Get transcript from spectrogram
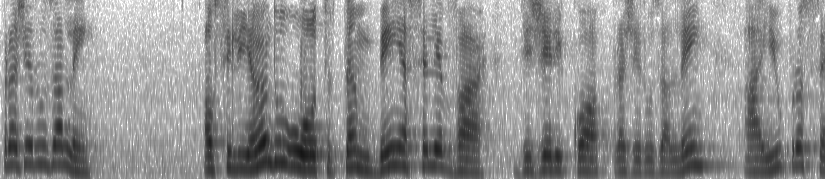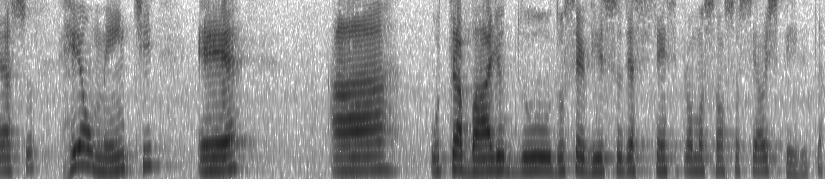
para Jerusalém, auxiliando o outro também a se elevar de Jericó para Jerusalém, aí o processo realmente é a, o trabalho do, do Serviço de Assistência e Promoção Social Espírita.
